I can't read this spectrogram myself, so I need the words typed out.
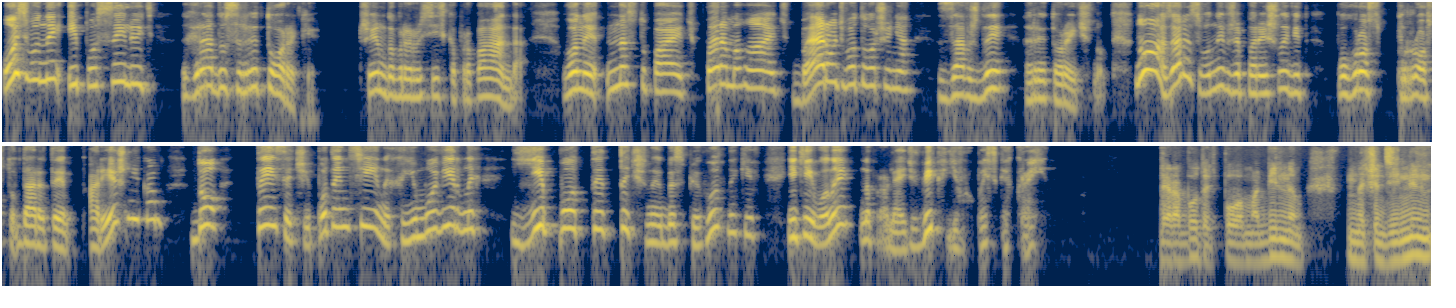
Ось вони і посилюють градус риторики. Чим добре російська пропаганда? Вони наступають, перемагають, беруть в оточення завжди риторично. Ну а зараз вони вже перейшли від погроз просто вдарити арешникам до тисячі потенційних, ймовірних, гіпотетичних безпілотників, які вони направляють в бік європейських країн. работать по мобильным значит, зени-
